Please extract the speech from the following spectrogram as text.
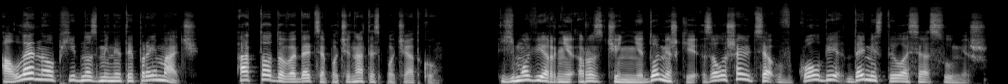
Але необхідно змінити приймач, а то доведеться починати спочатку. Ймовірні розчинні домішки залишаються в колбі, де містилася суміш.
